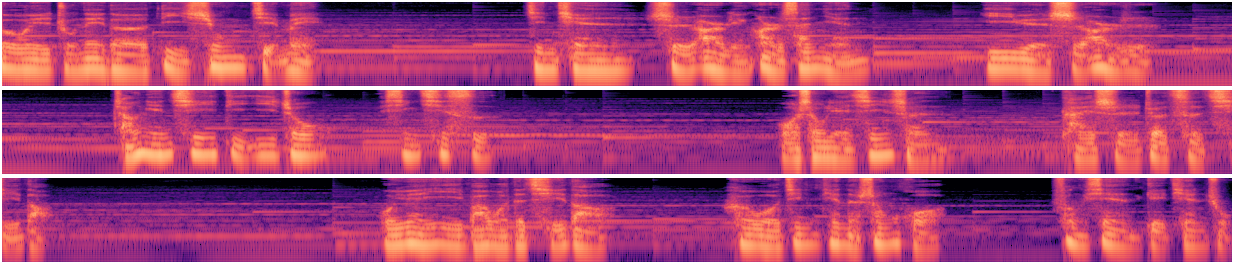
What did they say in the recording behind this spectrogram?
各位主内的弟兄姐妹，今天是二零二三年一月十二日，常年期第一周，星期四。我收敛心神，开始这次祈祷。我愿意把我的祈祷和我今天的生活奉献给天主。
